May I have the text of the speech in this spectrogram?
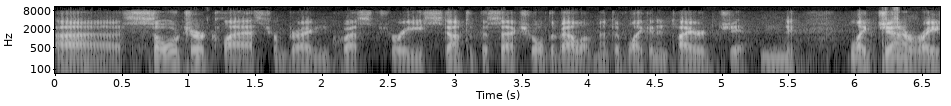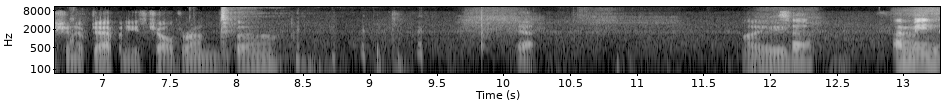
uh, soldier class from Dragon Quest III stunted the sexual development of like an entire gen- like generation of Japanese children. So. Yeah. Like, So, I mean,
